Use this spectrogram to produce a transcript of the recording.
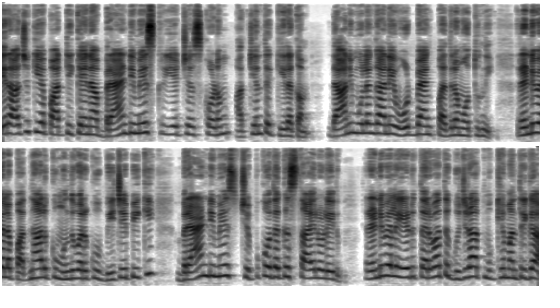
ఏ రాజకీయ పార్టీకైనా బ్రాండ్ ఇమేజ్ క్రియేట్ చేసుకోవడం అత్యంత కీలకం. దాని మూలంగానే ఓట్ బ్యాంక్ పదిలమవుతుంది. రెండు వేల పద్నాలుగు ముందు వరకు బీజేపీకి బ్రాండ్ ఇమేజ్ చెప్పుకోదగ్గ స్థాయిలో లేదు. రెండు వేల ఏడు తర్వాత గుజరాత్ ముఖ్యమంత్రిగా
